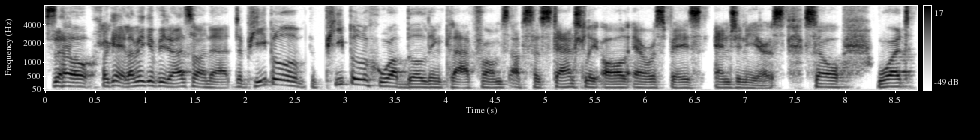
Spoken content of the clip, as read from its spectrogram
so okay, let me give you the answer on that. The people, the people who are building platforms are substantially all aerospace engineers. So what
